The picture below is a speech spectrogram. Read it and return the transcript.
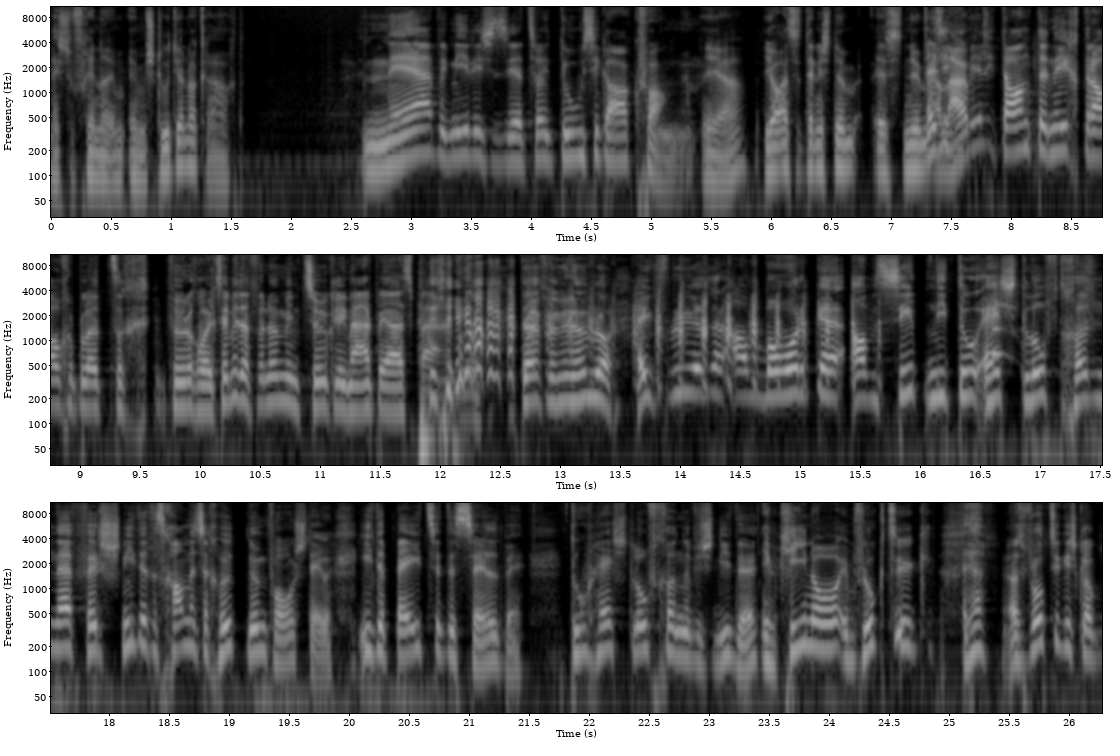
Hast du früher im, im Studio noch geraucht? Nein, bei mir ist es ja 2000 angefangen. Ja. Ja, also dann ist es nicht mehr, ist nicht mehr Es sind die erlaubt. militanten Nichtraucher plötzlich vorgekommen. Wir dürfen nicht mehr im Zügel im RBS-Band. dürfen wir nicht mehr. Hey, früher am Morgen, am 7. du hast die Luft können verschneiden. Das kann man sich heute nicht mehr vorstellen. In den Beizen dasselbe. Du hast die Luft können verschneiden. Im Kino, im Flugzeug. Ja. Also, das Flugzeug war, glaube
